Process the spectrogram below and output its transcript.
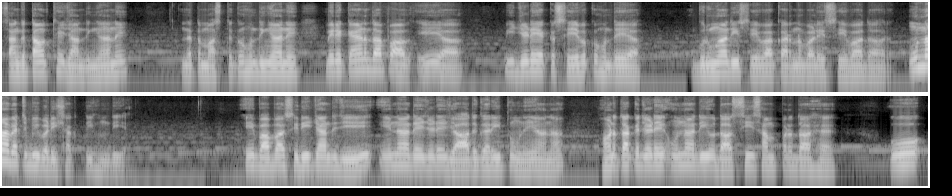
ਸੰਗਤਾਂ ਉੱਥੇ ਜਾਂਦੀਆਂ ਨੇ। ਨਤਮਸਤਕ ਹੁੰਦੀਆਂ ਨੇ। ਮੇਰੇ ਕਹਿਣ ਦਾ ਭਾਵ ਇਹ ਆ ਵੀ ਜਿਹੜੇ ਇੱਕ ਸੇਵਕ ਹੁੰਦੇ ਆ, ਗੁਰੂਆਂ ਦੀ ਸੇਵਾ ਕਰਨ ਵਾਲੇ ਸੇਵਾਦਾਰ, ਉਹਨਾਂ ਵਿੱਚ ਵੀ ਬੜੀ ਸ਼ਕਤੀ ਹੁੰਦੀ ਹੈ ਇਹ ਬਾਬਾ ਸ੍ਰੀ ਚੰਦ ਜੀ ਇਹਨਾਂ ਦੇ ਜਿਹੜੇ ਯਾਦਗਾਰੀ ਧੂਣੇ ਆ ਨਾ, ਹੁਣ ਤੱਕ ਜਿਹੜੇ ਉਹਨਾਂ ਦੀ ਉਦਾਸੀ ਸੰਪਰਦਾ ਹੈ, ਉਹ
